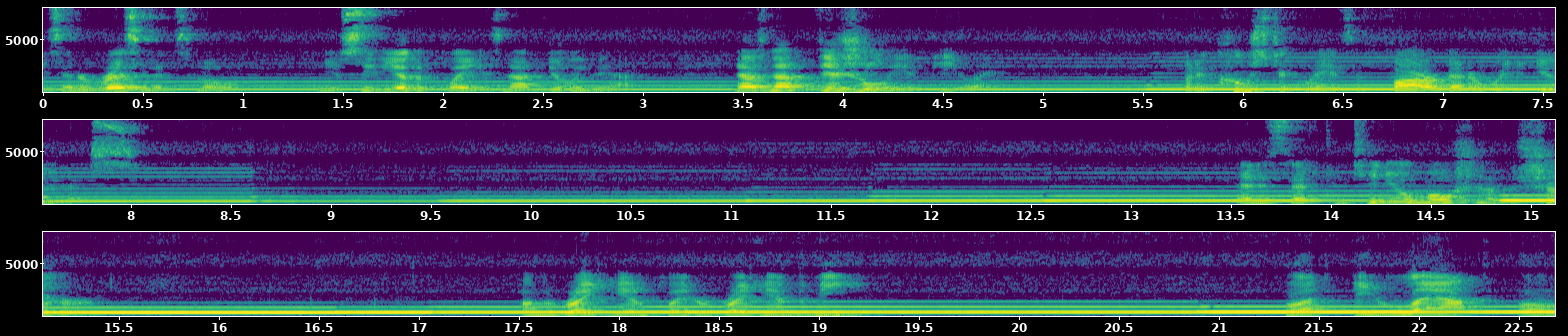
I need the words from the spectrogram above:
is in a resonance mode. And you see the other plate is not doing that. Now, it's not visually appealing, but acoustically, it's a far better way to do this. And it's that continual motion of the sugar on the right hand plate or right hand to me, but a lack of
